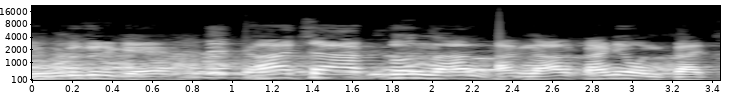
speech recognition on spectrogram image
ಈ ಹುಡುಗರಿಗೆ ಕಾಚ ಹಾಕ್ತು ನಾಲ್ಕು ನಾಲ್ಕು ಕಾಣಿ ಒಂದ್ ಕಾಚ.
